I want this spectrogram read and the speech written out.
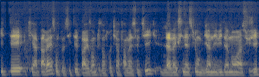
activités qui apparaissent. On peut citer par exemple les entretiens pharmaceutiques, la vaccination, bien évidemment, un sujet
